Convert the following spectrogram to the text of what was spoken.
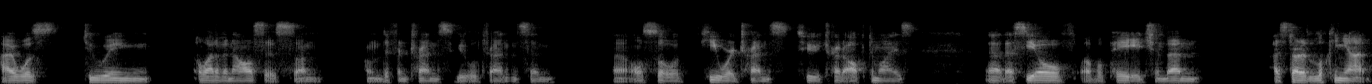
I was doing a lot of analysis on on different trends, Google trends, and uh, also keyword trends to try to optimize uh, the SEO of, of a page. And then I started looking at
